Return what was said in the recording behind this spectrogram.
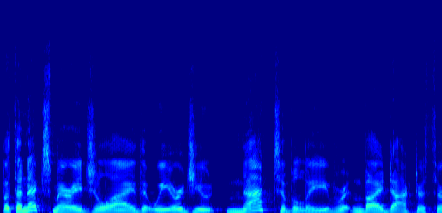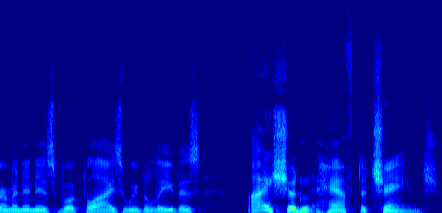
But the next marriage lie that we urge you not to believe, written by Dr. Thurman in his book Lies We Believe, is I shouldn't have to change.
